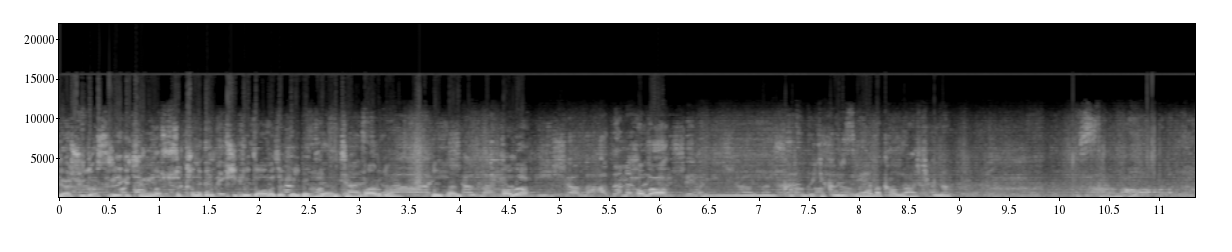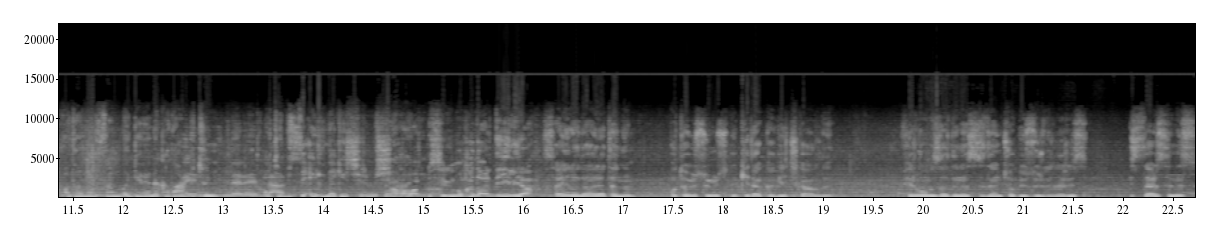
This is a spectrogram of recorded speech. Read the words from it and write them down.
Ya şuradan sıraya geçin nasıl olsa kalabalık bir şekilde dağılacak elbet yani. Pardon. Aa, Beyefendi. inşallah Hala. İnşallah. Adana'da Hala. görüşelim inşallah. Kadındaki karizmaya bak Allah aşkına. İstanbul, aa, Adana İstanbul'a gelene kadar Hayırlı bütün evladım. otobüsü eline geçirmiş Ya yani. abartma sevgilim o kadar değil ya. Sayın Adalet Hanım, otobüsümüz iki dakika geç kaldı. Firmamız adına sizden çok özür dileriz. İsterseniz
